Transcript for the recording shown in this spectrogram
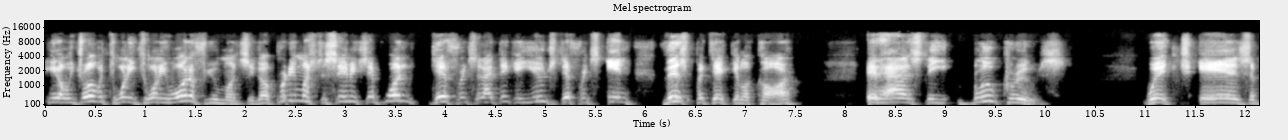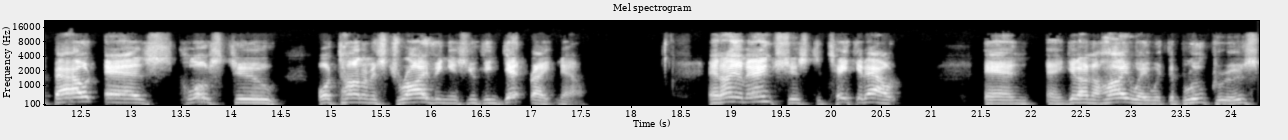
you know, we drove a 2021 a few months ago, pretty much the same, except one difference, and I think a huge difference in this particular car. It has the BlueCruise, which is about as close to autonomous driving as you can get right now. And I am anxious to take it out and and get on the highway with the BlueCruise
